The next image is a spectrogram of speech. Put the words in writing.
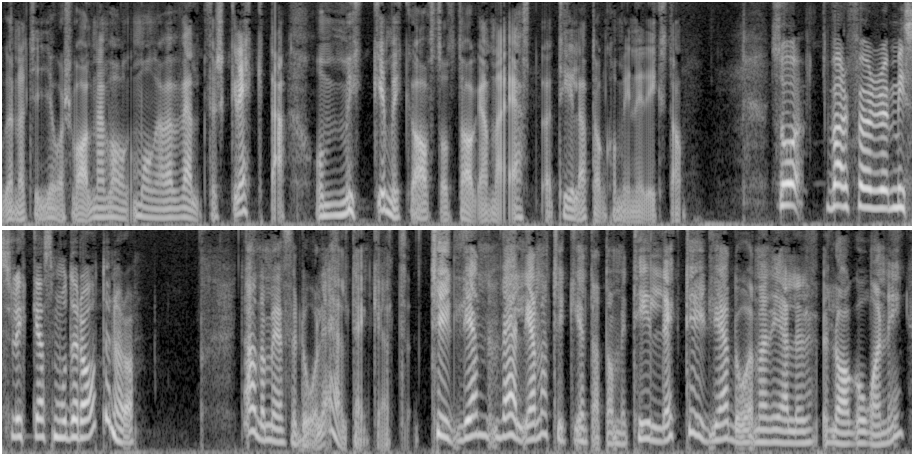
2010 års val när många var väldigt förskräckta och mycket, mycket avståndstagande efter, till att de kom in i riksdagen. Så varför misslyckas Moderaterna då? Ja, de är för dåliga helt enkelt. Tydligen, väljarna tycker inte att de är tillräckligt tydliga då när det gäller lag och ordning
